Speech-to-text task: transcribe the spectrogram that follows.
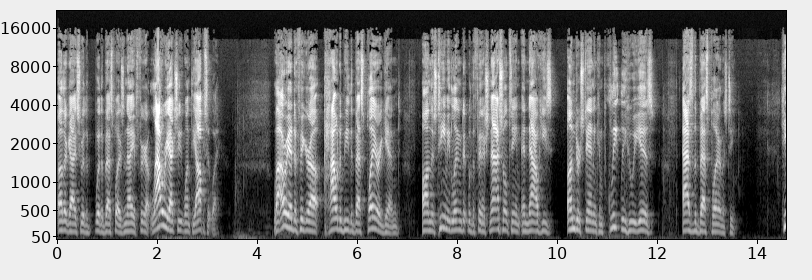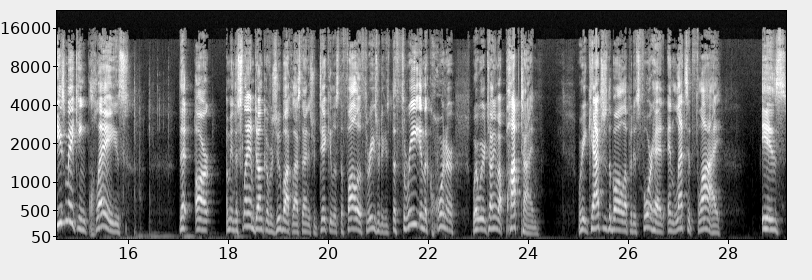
other guys who are the, were the best players. And now you have to figure out. Lauri actually went the opposite way. Lauri had to figure out how to be the best player again on this team. He learned it with the Finnish national team, and now he's understanding completely who he is as the best player on this team. He's making plays that are, I mean, the slam dunk over Zubac last night is ridiculous. The follow three is ridiculous. The three in the corner where we were talking about pop time, where he catches the ball up at his forehead and lets it fly, is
